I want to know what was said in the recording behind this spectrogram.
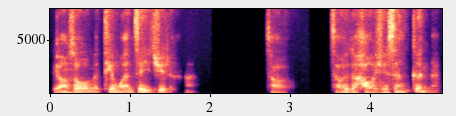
比方说我们听完这一句了啊，找找一个好学生更难。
